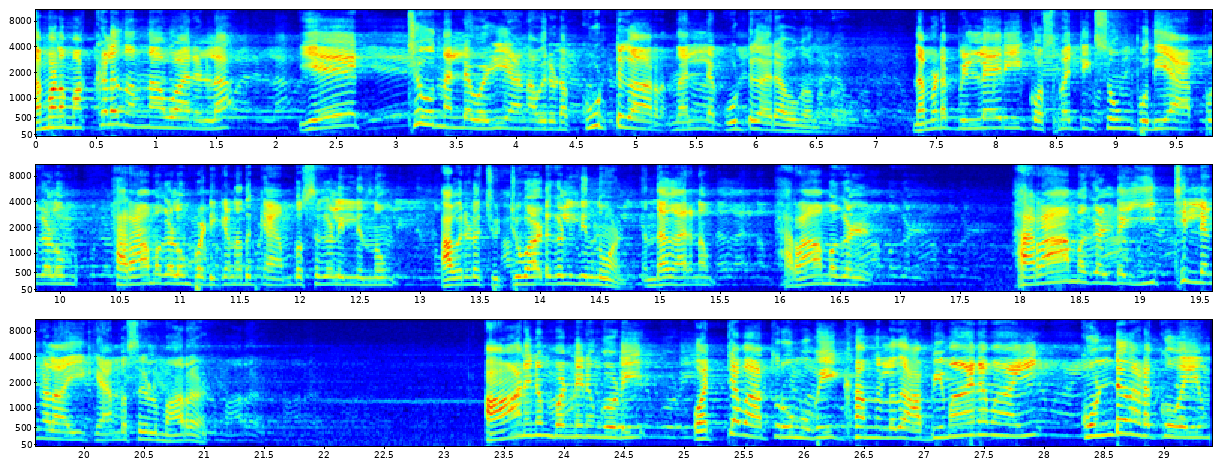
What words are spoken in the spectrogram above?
നമ്മളെ മക്കൾ നന്നാവാനുള്ള ഏറ്റവും നല്ല വഴിയാണ് അവരുടെ കൂട്ടുകാർ നല്ല കൂട്ടുകാരാവുക എന്നുള്ളത്. നമ്മുടെ പിള്ളേർ ഈ കോസ്മെറ്റിക്സും പുതിയ ആപ്പുകളും ഹറാമുകളും പഠിക്കുന്നത് ക്യാമ്പസുകളിൽ നിന്നും അവരുടെ ചുറ്റുപാടുകളിൽ നിന്നുമാണ്. എന്താ കാരണം? ഹറാമുകൾ ഹറാമുകളുടെ ഈറ്റില്ലങ്ങളായി ക്യാമ്പസുകൾ മാറുകയാണ്. ആണിനും പെണ്ണിനും കൂടി ഒറ്റ ബാത്റൂം ഉപയോഗിക്കാം എന്നുള്ളത് അഭിമാനമായി കൊണ്ടു നടക്കുകയും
